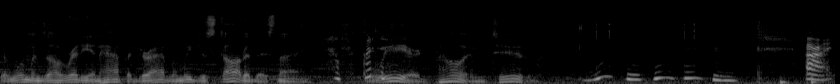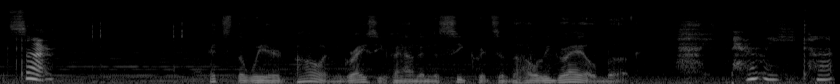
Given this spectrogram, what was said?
The woman's already in habit drive and we just started this thing. Oh, for goodness. Weird poem, too. Alright, so, It's the weird poem Gracie found in the Secrets of the Holy Grail book. apparently he can't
